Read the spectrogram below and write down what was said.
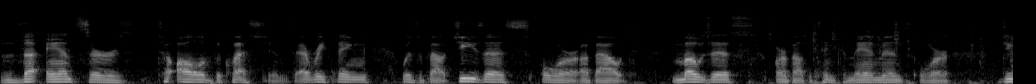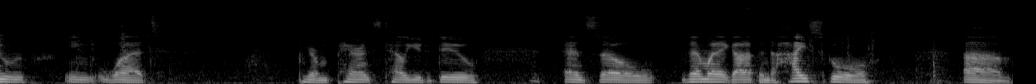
the answers to all of the questions. Everything was about Jesus or about Moses or about the Ten Commandments or doing what your parents tell you to do. And so then when I got up into high school, um,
